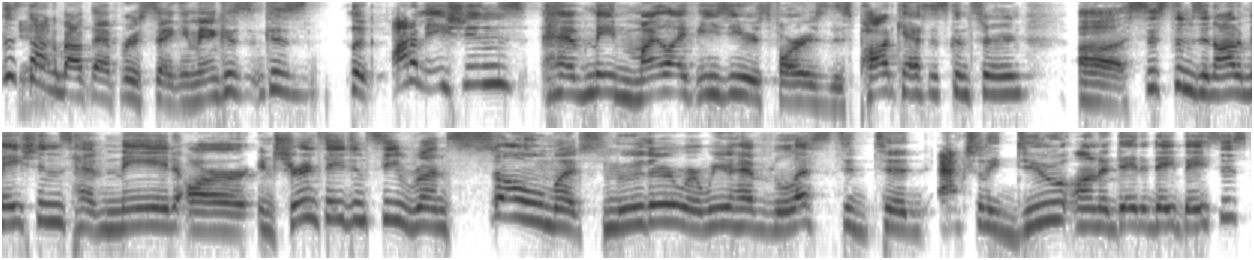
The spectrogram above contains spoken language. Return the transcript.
let's yeah. talk about that for a second, man. Because because look, automations have made my life easier as far as this podcast is concerned. Uh, systems and automations have made our insurance agency run so much smoother where we have less to, to actually do on a day-to-day basis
